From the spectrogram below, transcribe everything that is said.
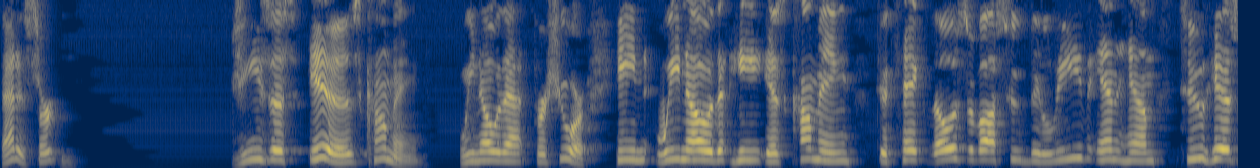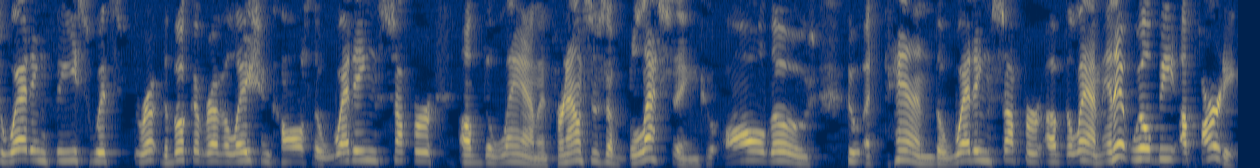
That is certain. Jesus is coming. We know that for sure. He, we know that He is coming to take those of us who believe in Him to His wedding feast, which the book of Revelation calls the wedding supper of the Lamb, and pronounces a blessing to all those who attend the wedding supper of the Lamb. And it will be a party.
